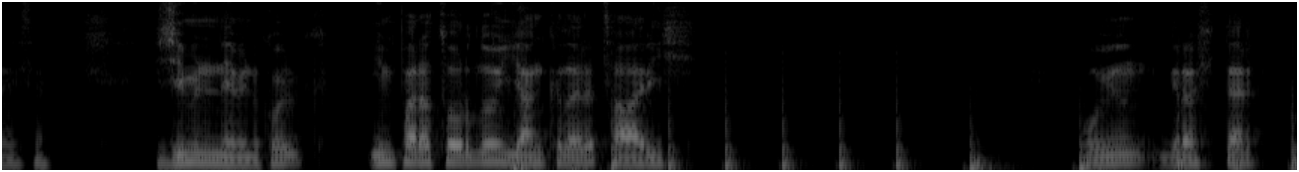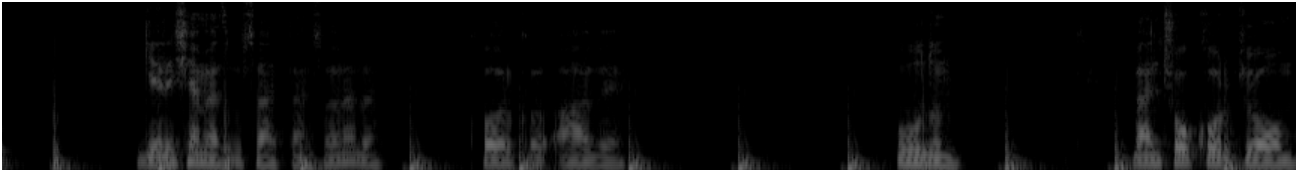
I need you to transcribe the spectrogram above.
Neyse. Jimmy'nin evini koyduk. İmparatorluğun yankıları tarih. Oyunun grafikler gelişemez bu saatten sonra da. Korku abi. Oğlum. Ben çok korkuyorum.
